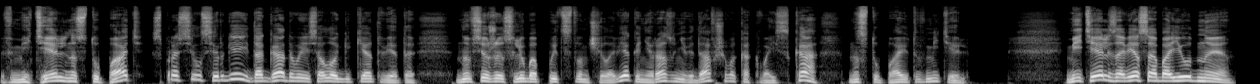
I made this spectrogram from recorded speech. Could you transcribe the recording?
«В метель наступать?» — спросил Сергей, догадываясь о логике ответа, но все же с любопытством человека, ни разу не видавшего, как войска наступают в метель. «Метель — завеса обоюдная.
